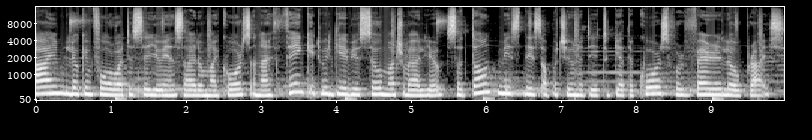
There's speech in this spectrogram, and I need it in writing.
I'm looking forward to see you inside of my course and I think it will give you so much value. So don't miss this opportunity to get a course for very low price.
